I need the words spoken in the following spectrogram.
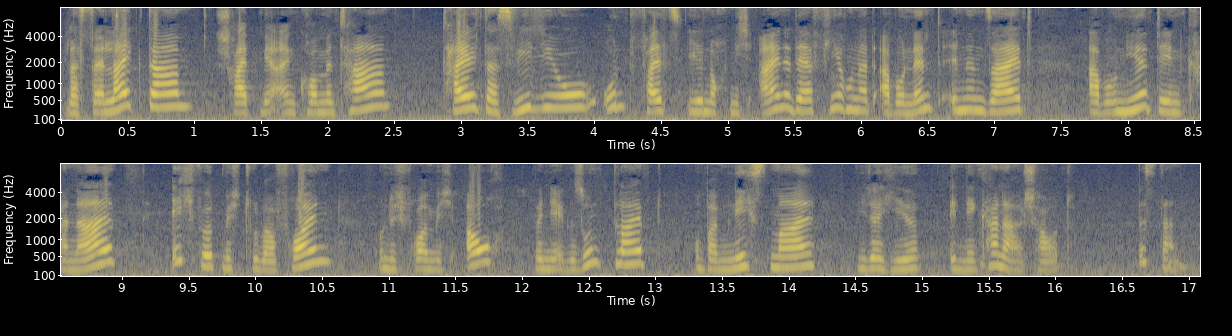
lasst ein Like da, schreibt mir einen Kommentar, teilt das Video und falls ihr noch nicht eine der 400 AbonnentInnen seid, abonniert den Kanal. Ich würde mich drüber freuen und ich freue mich auch, wenn ihr gesund bleibt und beim nächsten Mal wieder hier in den Kanal schaut. Bis dann.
